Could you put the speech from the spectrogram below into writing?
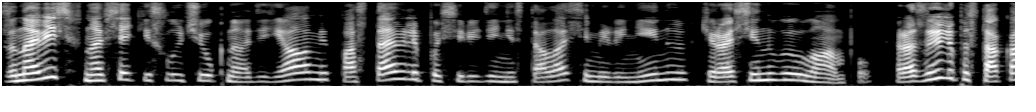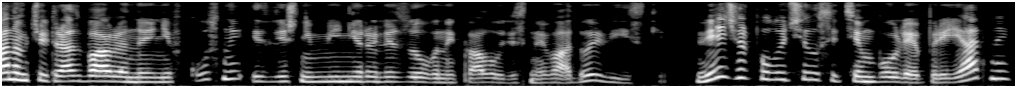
Занавесив на всякий случай окна одеялами, поставили посередине стола семилинейную керосиновую лампу, разлили по стаканам чуть разбавленные невкусной, излишне минерализованной колодесной водой виски. Вечер получился тем более приятный,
